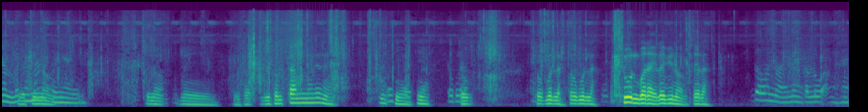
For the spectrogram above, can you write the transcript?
น้ำมันเดี๋ยวทำพี่ไมน้องตัวใหญ่พี่น้องนี่นี่ครับอยู่ต่ำๆนี่เด้อนี่อุ๊ยเหียเหียตกตแล้วกตกหมดละตกหมดละซูนบ่ได้เลยพี่น้องใส่ละโดนหน่อยหนึ่งก็ลวงฮะ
